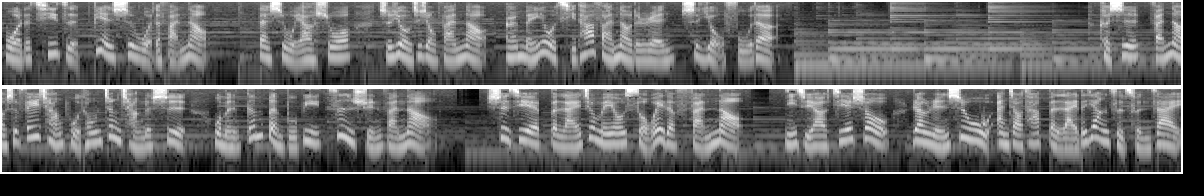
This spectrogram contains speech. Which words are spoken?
我的妻子便是我的烦恼。但是我要说，只有这种烦恼而没有其他烦恼的人是有福的。”可是烦恼是非常普通正常的事，我们根本不必自寻烦恼。世界本来就没有所谓的烦恼，你只要接受，让人事物按照它本来的样子存在。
